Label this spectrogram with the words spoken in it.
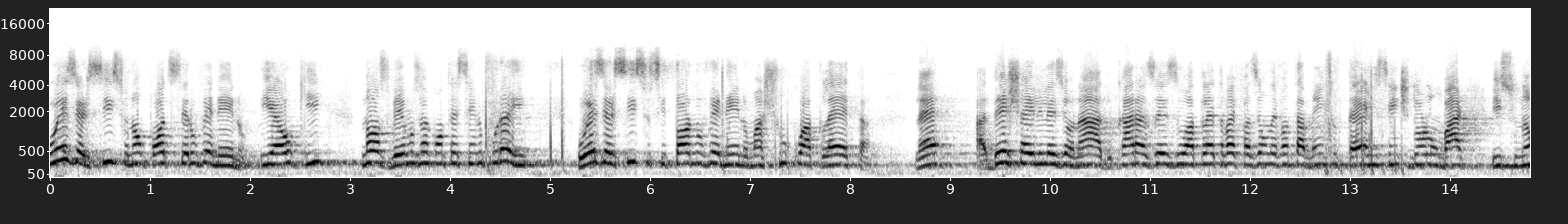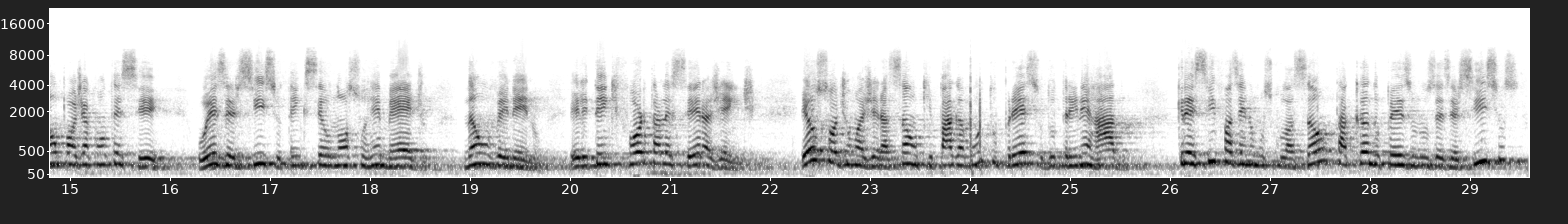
O exercício não pode ser o veneno, e é o que nós vemos acontecendo por aí. O exercício se torna o veneno, machuca o atleta, né? Ah, deixa ele lesionado. Cara, às vezes o atleta vai fazer um levantamento terra e sente dor lombar. Isso não pode acontecer. O exercício tem que ser o nosso remédio, não o veneno. Ele tem que fortalecer a gente. Eu sou de uma geração que paga muito preço do treino errado. Cresci fazendo musculação, tacando peso nos exercícios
